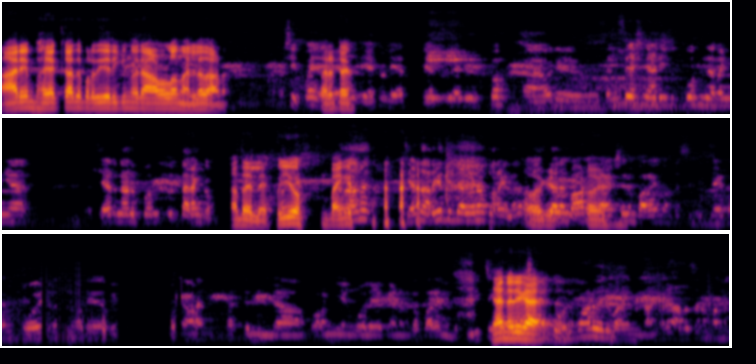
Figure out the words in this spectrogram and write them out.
ആരെയും ഭയക്കാതെ പ്രതികരിക്കുന്ന ഒരാളുള്ള നല്ലതാണ്. വരട്ടെ. അതല്ലേ? അയ്യോ ഭയങ്കര ഞാനൊരു ഒരുപാട് പേര് പറയുന്നുണ്ട്. അങ്ങനെ അവസരം വന്നെങ്കിൽ തീർച്ചയായിട്ടും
